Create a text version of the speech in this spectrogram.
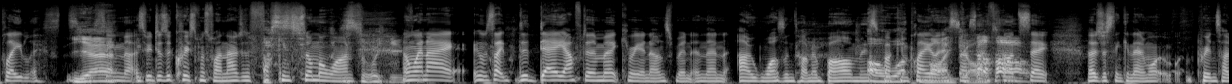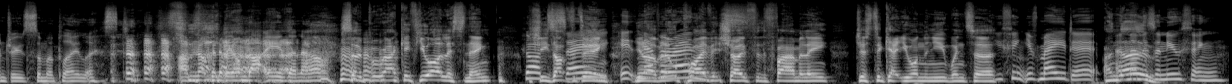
playlist. Have you Yeah. seen that? So he does a Christmas one. Now does a fucking summer one. And when I, it was like the day after the Mercury announcement, and then I wasn't on Obama's Oh, fucking playlist. I was like, God. for God's sake. I was just thinking then, what Prince Andrew's summer playlist? I'm not going to be on that either now. So Barack, if you are listening, God's she's up for sake, doing you know a little private show for the family just to get you on the new winter. You think you've made it, I and know. then there's a new thing.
